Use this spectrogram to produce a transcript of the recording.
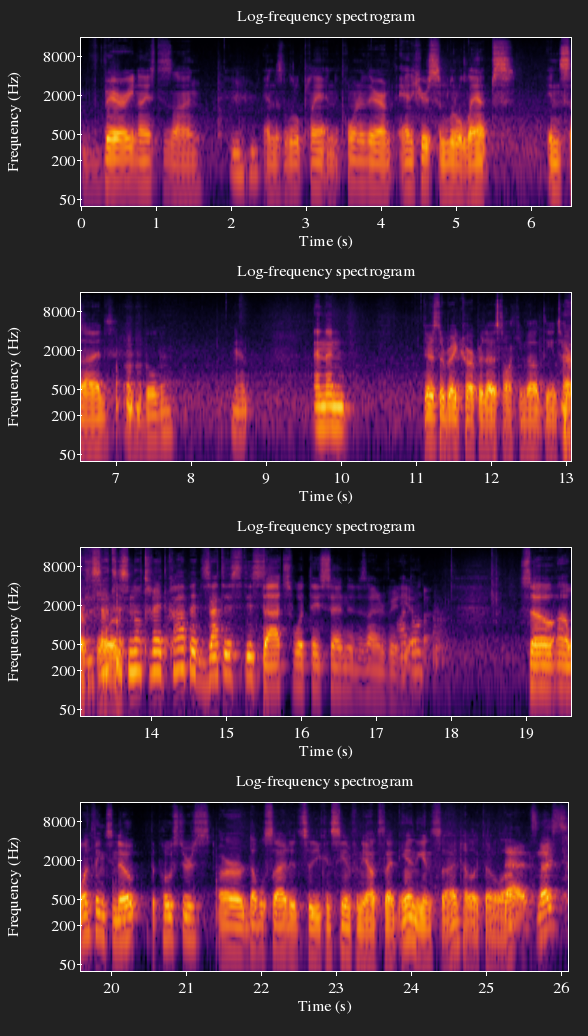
Very nice design. Mhm. And there's a little plant in the corner there. And here's some little lamps inside of the building. Yep. And then There's the red carpet I was talking about, the entire floor. that is not red carpet. That is this. That's what they said in the designer video. I don't. So uh, one thing to note: the posters are double-sided, so you can see them from the outside and the inside. I like that a lot. That's nice.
